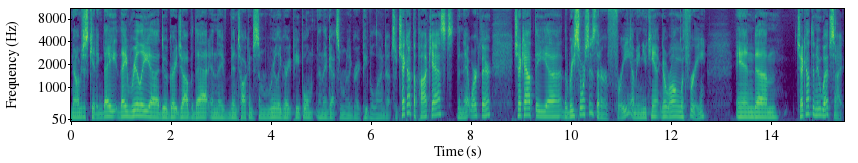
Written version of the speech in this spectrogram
No, I'm just kidding. They they really uh, do a great job with that, and they've been talking to some really great people, and they've got some really great people lined up. So check out the podcasts, the network there. Check out the uh, the resources that are free. I mean, you can't go wrong with free, and um, check out the new website.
